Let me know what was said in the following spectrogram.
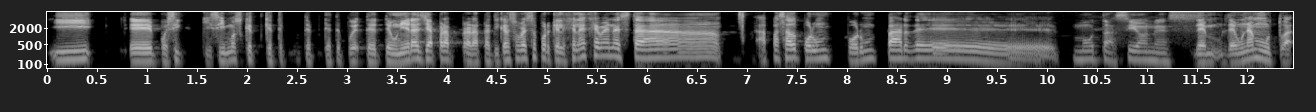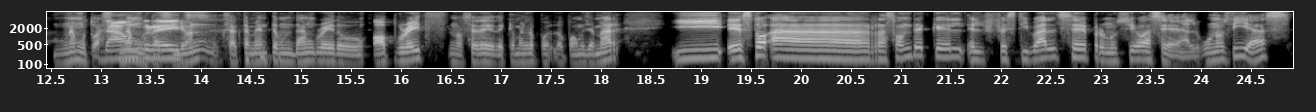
y eh, pues sí, quisimos que, te, unieras ya para, platicar sobre eso, porque el Hell Heaven está, ha pasado por un, por un par de... Mutaciones. De, una, una, mutación, exactamente, un downgrade o upgrade, no sé de, qué manera lo, podemos llamar. Y esto a razón de que el, festival se pronunció hace algunos días,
